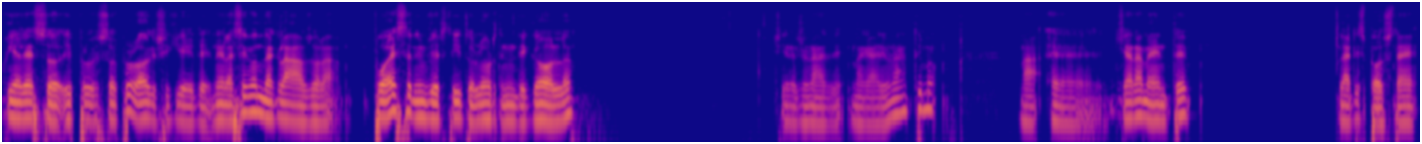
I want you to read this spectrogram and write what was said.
Qui adesso il professor Prolog ci chiede, nella seconda clausola può essere invertito l'ordine dei goal? Ci ragionate magari un attimo, ma eh, chiaramente la risposta è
